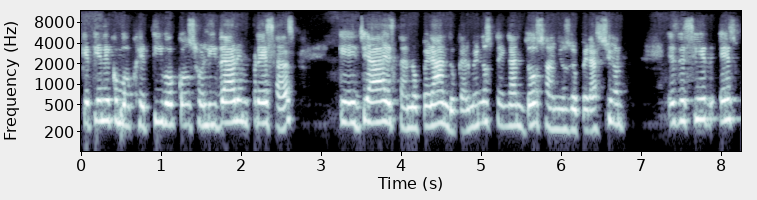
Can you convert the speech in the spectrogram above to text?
que tiene como objetivo consolidar empresas que ya están operando, que al menos tengan dos años de operación. Es decir, es,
